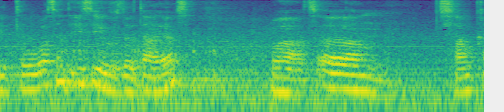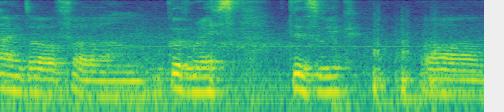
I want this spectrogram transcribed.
it wasn't easy with the tires, but um, some kind of um, good race this week. Um,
